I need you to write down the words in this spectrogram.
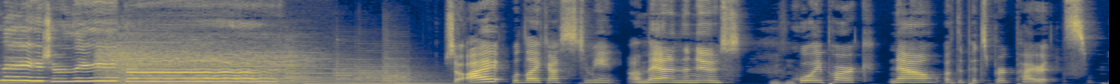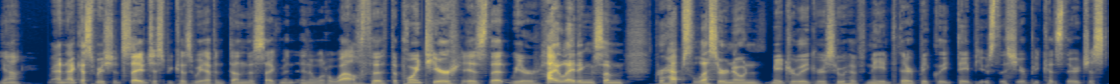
major leaguer. So I would like us to meet a man in the news, Mhm. Hoy Park, now of the Pittsburgh Pirates. Yeah. And I guess we should say, just because we haven't done this segment in a little while, the, the point here is that we are highlighting some perhaps lesser known major leaguers who have made their big league debuts this year because there are just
